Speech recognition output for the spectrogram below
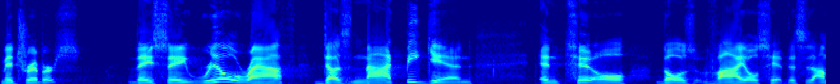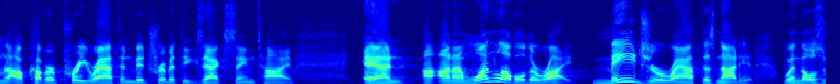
mid tribbers, they say real wrath does not begin until those vials hit. This is I'm, I'll cover pre-wrath and mid-trib at the exact same time. And uh, on, on one level, they're right. Major wrath does not hit. When those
